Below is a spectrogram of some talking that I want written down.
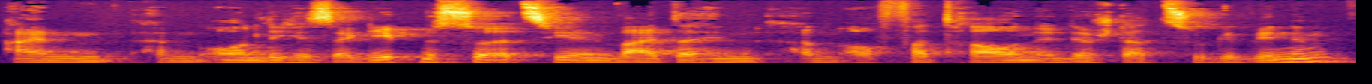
ein ähm, ordentliches Ergebnis zu erzielen, weiterhin auch Vertrauen in der Stadt zu gewinnen.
